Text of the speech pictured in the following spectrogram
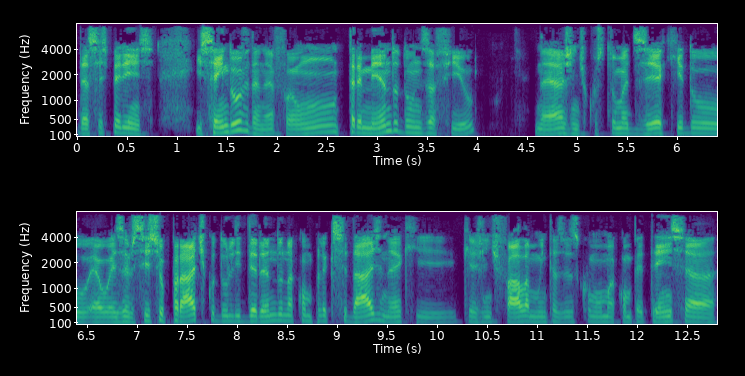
dessa experiência. E sem dúvida, né, foi um tremendo de um desafio. Né, a gente costuma dizer aqui do é o exercício prático do liderando na complexidade, né, que, que a gente fala muitas vezes como uma competência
